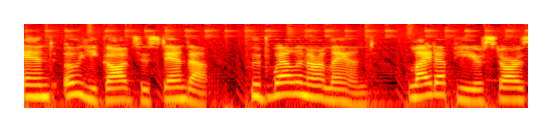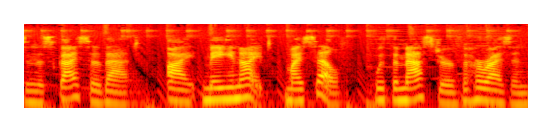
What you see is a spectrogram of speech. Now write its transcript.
And, O ye gods who stand up, who dwell in our land, light up ye your stars in the sky so that I may unite myself with the master of the horizon.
